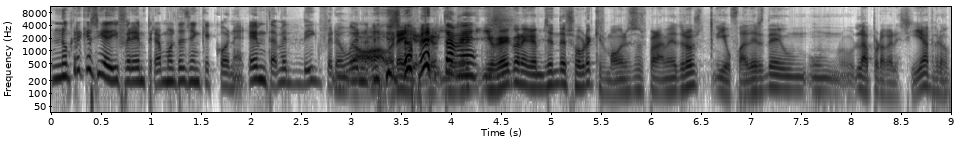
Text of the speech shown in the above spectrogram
No crec que sigui diferent per a molta gent que coneguem, també et dic, però bueno... no, a veure, jo, jo, jo, també- crec, jo crec que coneguem gent de sobre que es mouen aquests paràmetres i ho fa des de un, un, la progressia, però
